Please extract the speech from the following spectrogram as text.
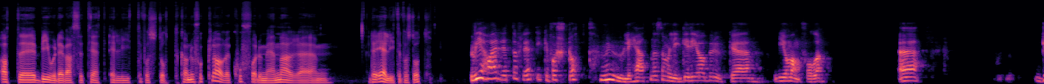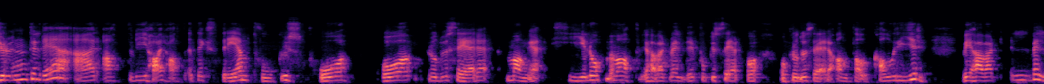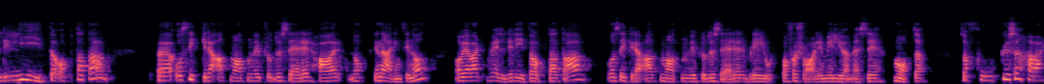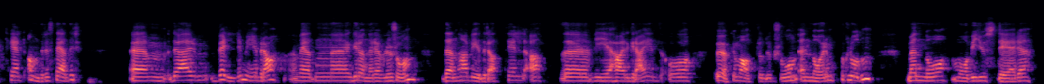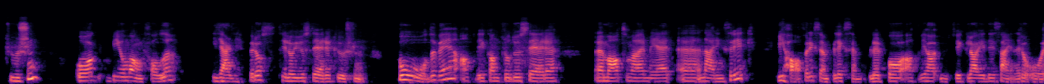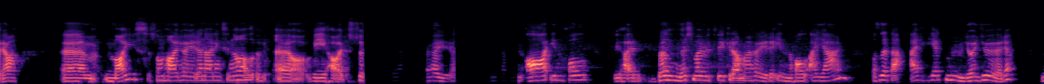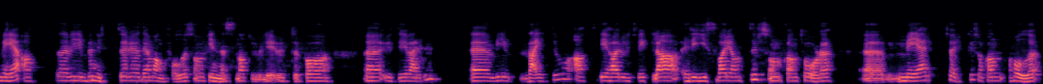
at eh, biodiversitet er lite forstått. Kan du forklare hvorfor du mener eh, det er lite forstått? Vi har rett og slett ikke forstått mulighetene som ligger i å bruke biomangfoldet. Eh, grunnen til det er at vi har hatt et ekstremt fokus på å produsere mange kilo med mat. Vi har vært veldig fokusert på å produsere antall kalorier. Vi har vært veldig lite opptatt av uh, å sikre at maten vi produserer har nok næringsinnhold. Og vi har vært veldig lite opptatt av å sikre at maten vi produserer blir gjort på forsvarlig miljømessig måte. Så fokuset har vært helt andre steder. Det er veldig mye bra med den uh, grønne revolusjonen. Den har bidratt til at Eh, vi har greid å øke matproduksjonen enormt på kloden. Men nå må vi justere kursen, og biomangfoldet hjelper oss til å justere kursen. Både ved at vi kan produsere eh, mat som er mer eh, næringsrik. Vi har f.eks. eksempler på at vi har utvikla i de seinere åra eh, mais som har høyere næringsinnhold. Eh, vi har høyere A-innhold. Vi har bønner som er utvikla med høyere innhold av jern. Altså dette er helt mulig å gjøre med at eh, vi benytter det mangfoldet som finnes naturlig ute, på, uh, ute i verden. Uh, vi vet jo at vi har utvikla risvarianter som kan tåle uh, mer tørke, som kan holde,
